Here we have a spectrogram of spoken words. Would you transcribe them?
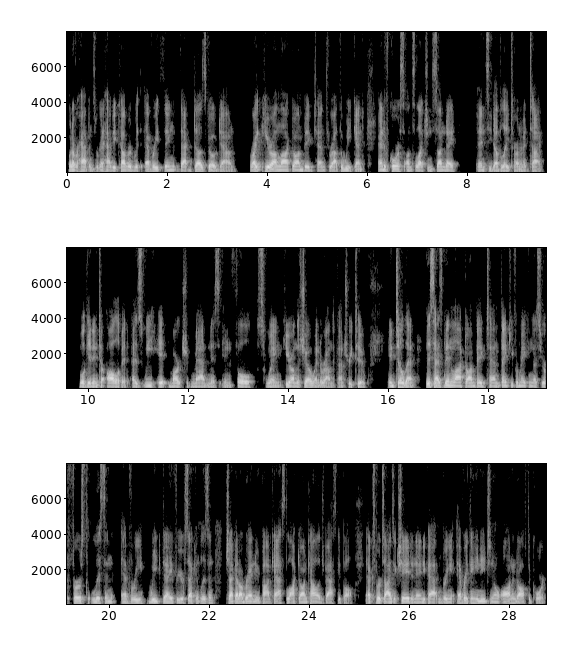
Whatever happens, we're going to have you covered with everything that does go down right here on Locked On Big Ten throughout the weekend. And of course, on Selection Sunday, NCAA tournament time. We'll get into all of it as we hit March Madness in full swing here on the show and around the country, too. Until then, this has been Locked On Big Ten. Thank you for making us your first listen every weekday. For your second listen, check out our brand new podcast, Locked On College Basketball. Experts Isaac Schade and Andy Patton bring you everything you need to know on and off the court,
